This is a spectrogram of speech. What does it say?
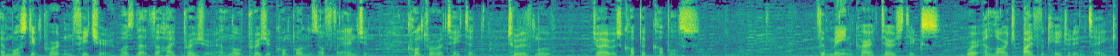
A most important feature was that the high pressure and low pressure components of the engine contra-rotated to remove gyroscopic couples. The main characteristics were a large bifurcated intake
